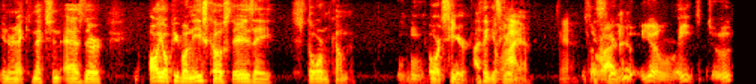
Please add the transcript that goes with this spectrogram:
internet connection. As there, all your people on the East Coast, there is a storm coming, Mhm. or it's here. I think It's it's here riot. now. Yeah. It's It's all right. here now. You, you're late, dude.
